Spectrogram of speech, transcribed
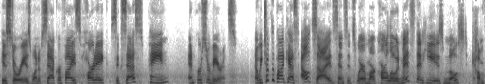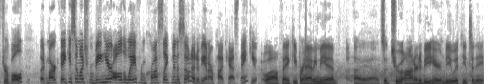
His story is one of sacrifice, heartache, success, pain, and perseverance. Now, we took the podcast outside since it's where Mark Harlow admits that he is most comfortable. But, Mark, thank you so much for being here all the way from Cross Lake, Minnesota to be on our podcast. Thank you. Well, thank you for having me. I, I, uh, it's a true honor to be here and be with you today.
